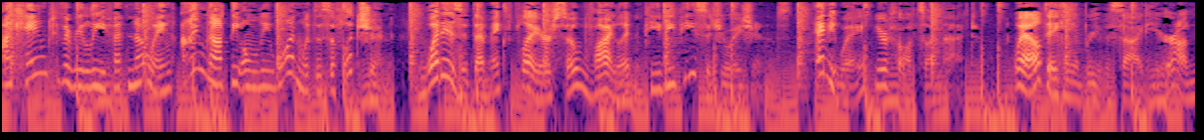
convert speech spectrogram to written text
I came to the relief at knowing I'm not the only one with this affliction. What is it that makes players so violent in PvP situations? Anyway, your thoughts on that. Well, taking a brief aside here on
